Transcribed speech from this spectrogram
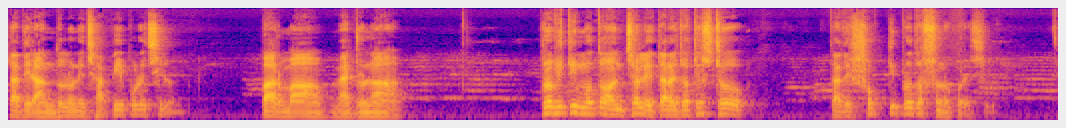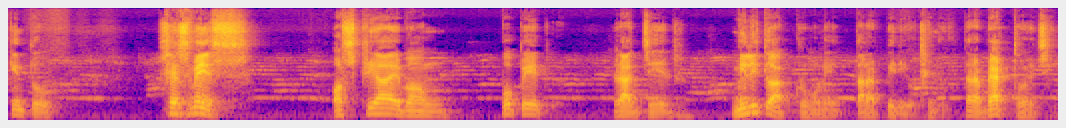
তাদের আন্দোলনে ঝাঁপিয়ে পড়েছিল। পারমা, ম্যাডোনা প্রভৃতির মতো অঞ্চলে তারা যথেষ্ট তাদের শক্তি প্রদর্শনও করেছিল। কিন্তু শেষমেশ অস্ট্রিয়া এবং পোপের রাজ্যের মিলিত আক্রমণে তারা পেরিয়ে ওঠেনি, তারা ব্যর্থ হয়েছিল।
